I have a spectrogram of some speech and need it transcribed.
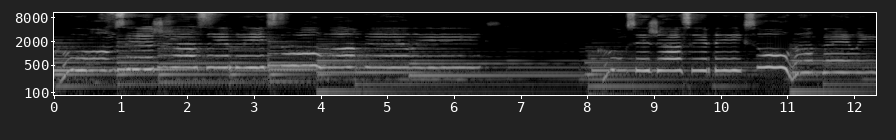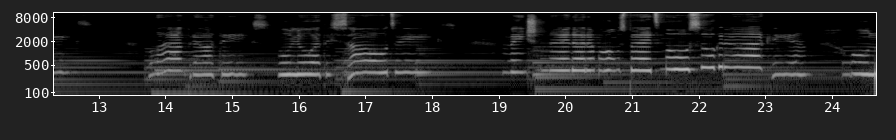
Kungs ir žēlsirdīgs un žāsirdīgs un labvēlīgs, lēnprātīgs un ļoti saudzīgs. Viņš nedara mums pēc mūsu grēkiem un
